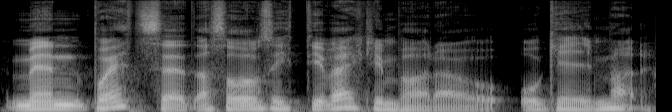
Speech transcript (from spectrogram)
Men på ett sätt, alltså de sitter ju verkligen bara och, och gamer.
